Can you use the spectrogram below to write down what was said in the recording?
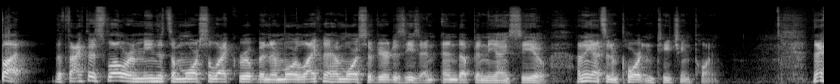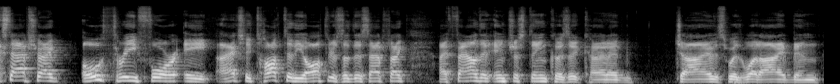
But the fact that it's lower means it's a more select group and they're more likely to have more severe disease and end up in the ICU. I think that's an important teaching point. Next abstract, 0348. I actually talked to the authors of this abstract. I found it interesting because it kind of jives with what I've been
